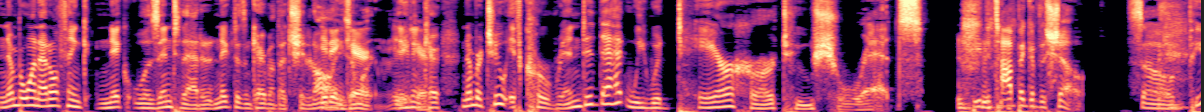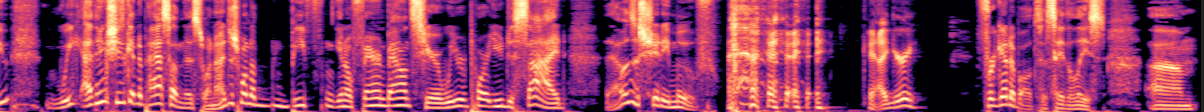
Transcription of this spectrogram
Number one, I don't think Nick was into that. Nick doesn't care about that shit at all. didn't He's care. almo- He He, didn't didn't care. care. Number two, if Corinne did that, we would tear her to shreds. Be the topic of the show. So we, I think she's going to pass on this one. I just want to be, you know, fair and balanced here. We report, you decide. That was a shitty move. yeah, I agree. Forgettable to say the least. Um,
